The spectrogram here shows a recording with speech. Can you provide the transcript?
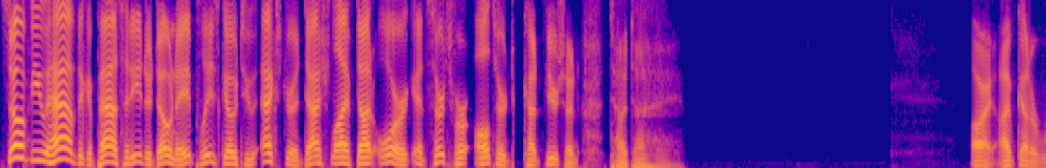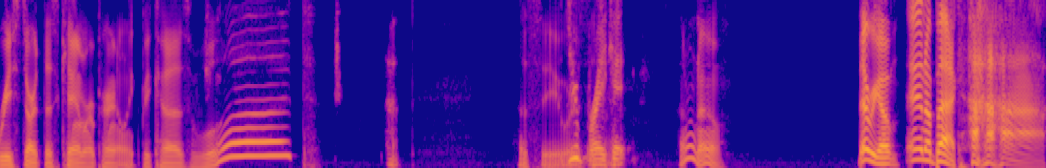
So if you have the capacity to donate, please go to extra-life.org and search for Altered Confusion today. All right, I've got to restart this camera apparently because what? Uh, Let's see. You break it. I don't know. There we go. And I'm back. Ha ha ha.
